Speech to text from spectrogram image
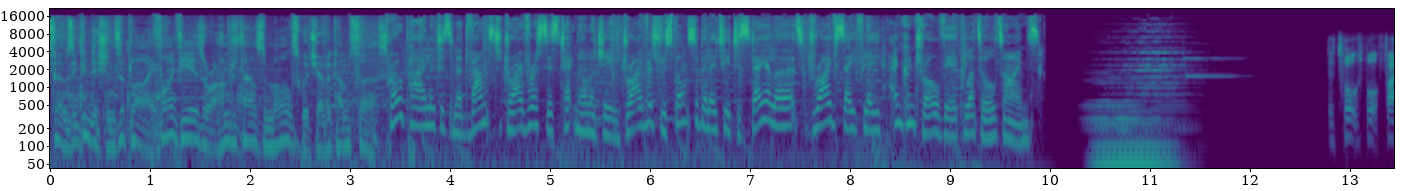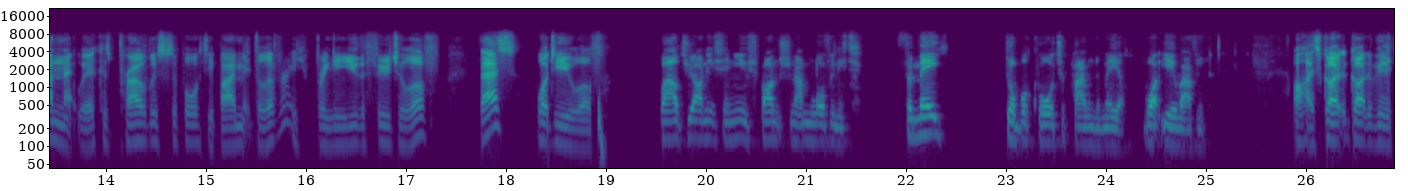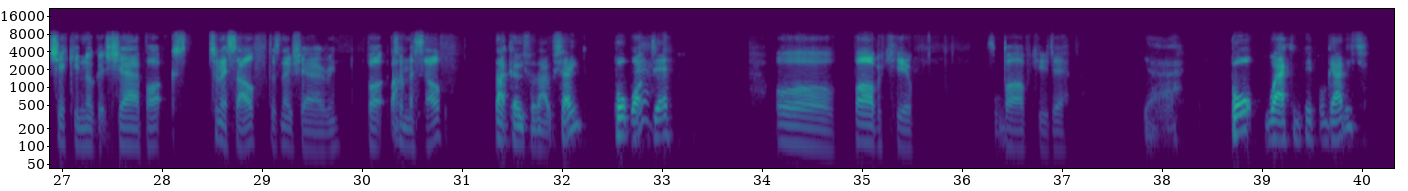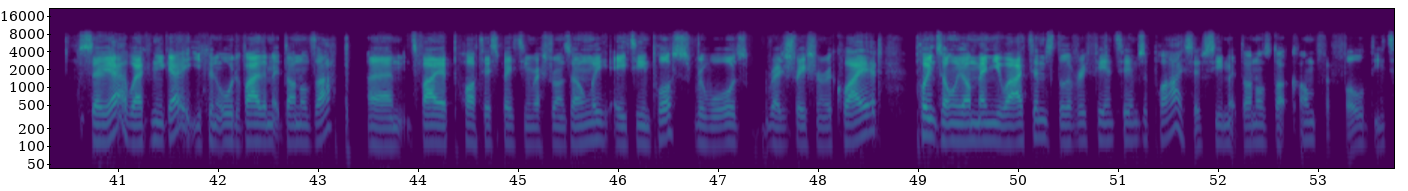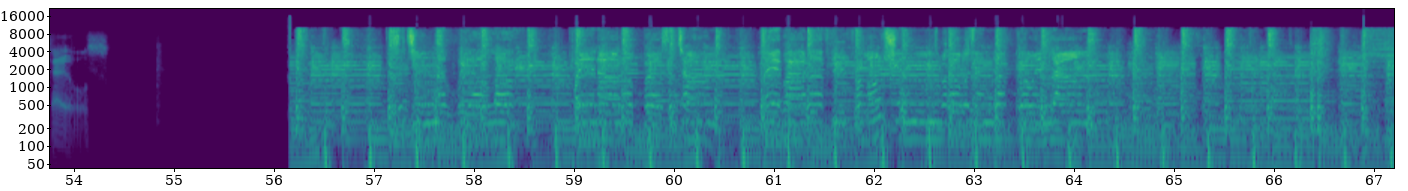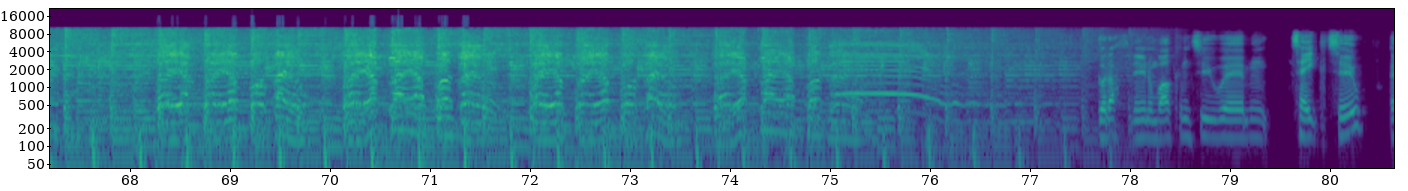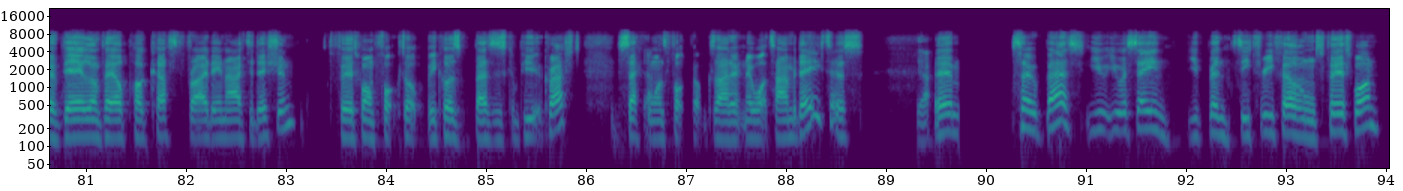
Terms and conditions apply. Five years or 100,000 miles, whichever comes first. ProPilot is an advanced driver assist technology. Driver's responsibility to stay alert, drive safely, and control vehicle at all times. The Talksport Fan Network is proudly supported by McDelivery, bringing you the food you love. Bez, what do you love? Well, John, it's a new sponsor and I'm loving it. For me, double quarter pounder meal. What you having? Oh, it's got got to be the chicken nugget share box. To myself, there's no sharing, but to myself, That goes without saying. But what dip? oh, barbecue. It's a barbecue dip. Yeah. But where can people get it? So yeah, where can you get it? You can order via the McDonald's app. Um, it's via participating restaurants only, 18 plus, rewards registration required, points only on menu items, delivery fee and terms apply. So see mcdonalds.com for full details. Out of Bears in town. They've had a few promotions, but always end up going down. Play up, play up for Vale. Play up, play up for Vale. Play up, play up for Vale. Play up, play up for Vale. Good afternoon and welcome to um, take two of the Ale and Vale podcast Friday night edition. First one fucked up because Bez's computer crashed. Second one's fucked up because I don't know what time of day it is. Yeah. Um. So Bez, you you were saying you've been to see three films. First one.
